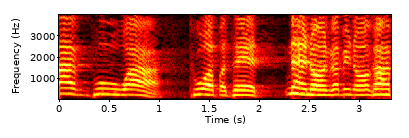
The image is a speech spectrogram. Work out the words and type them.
ตั้งผู้ว่าทั่วประเทศแน่นอนครับพี่น้องครับ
